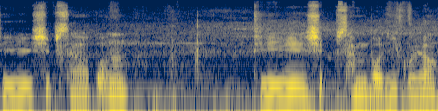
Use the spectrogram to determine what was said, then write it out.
D14번 D13번이고요.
